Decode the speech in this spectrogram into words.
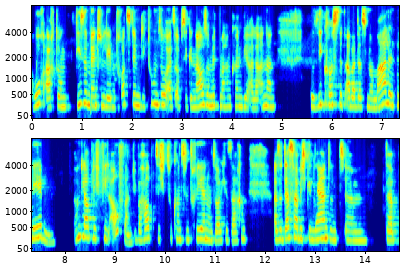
Hochachtung. Diese Menschen leben trotzdem, die tun so, als ob sie genauso mitmachen können wie alle anderen. Für sie kostet aber das normale Leben unglaublich viel Aufwand, überhaupt sich zu konzentrieren und solche Sachen. Also das habe ich gelernt und ähm, da,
